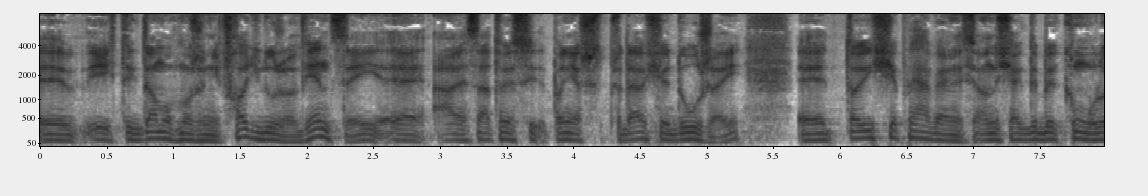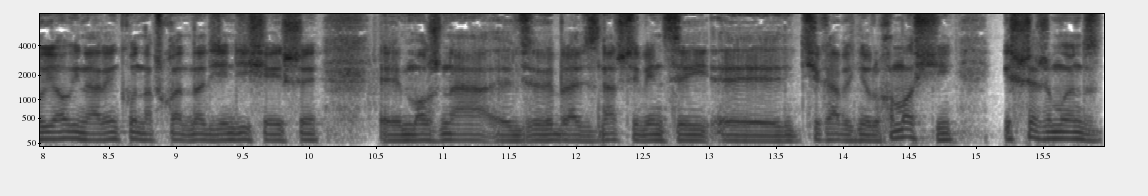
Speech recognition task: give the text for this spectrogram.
y, tych domów może nie wchodzi dużo więcej, y, ale za to jest, ponieważ sprzedają się dłużej, y, to ich się pojawiają, one się jak gdyby kumulują i na rynku na przykład na dzień dzisiejszy y, można wybrać znacznie więcej y, ciekawych nieruchomości i szczerze mówiąc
